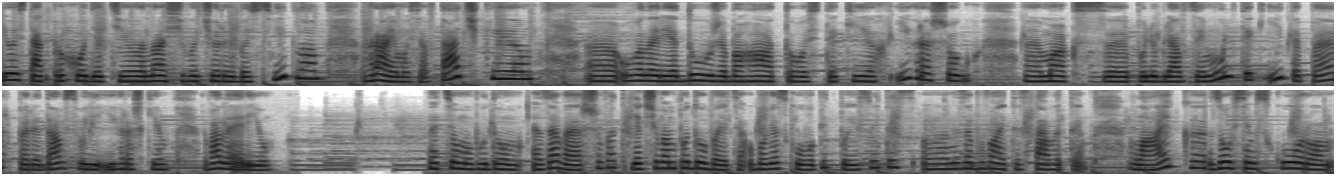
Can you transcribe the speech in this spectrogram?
І ось так проходять е, наші вечори без світла. Граємося в тачки. Е, У Валерія дуже багато ось таких іграшок. Е, Макс полюбляв цей мультик і тепер передав свої іграшки Валерію. На цьому буду завершувати. Якщо вам подобається, обов'язково підписуйтесь. Е, Не забувайте ставити лайк. Зовсім скоро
